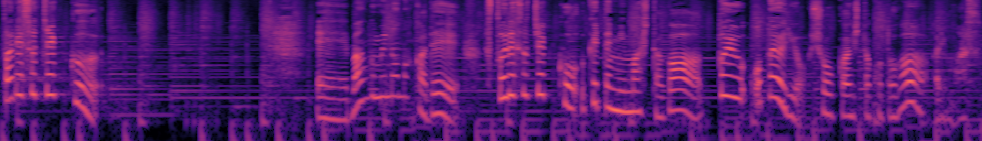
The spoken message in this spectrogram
ストレスチェック。えー番組の中でストレスチェックを受けてみましたが、というお便りを紹介したことがあります。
